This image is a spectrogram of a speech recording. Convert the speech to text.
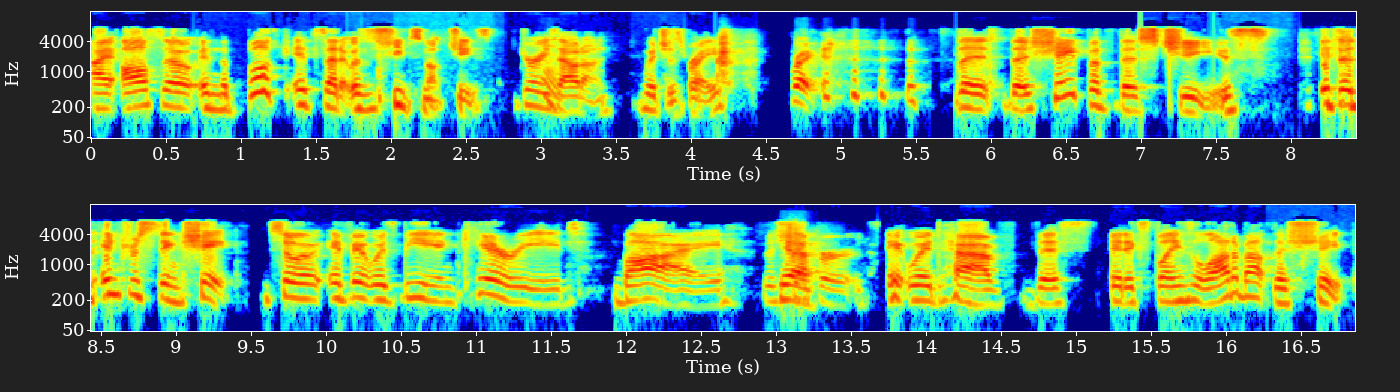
I also in the book it said it was a sheep's milk cheese. Jury's Hmm. out on which is right. Right. the the shape of this cheese it's an interesting shape so if it was being carried by the Yeah. shepherds it would have this it explains a lot about this shape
